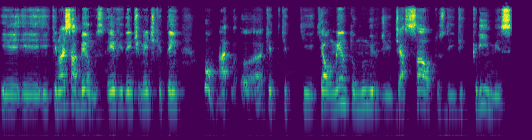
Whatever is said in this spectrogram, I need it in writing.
e, e, e, que nós sabemos, evidentemente, que tem bom, que, que, que aumenta o número de, de assaltos, de, de, crimes,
